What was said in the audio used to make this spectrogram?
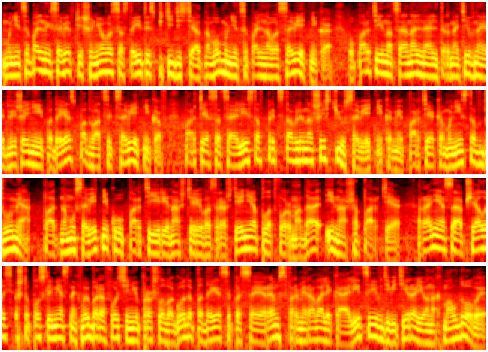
Муниципальный совет Кишинева состоит из 51 муниципального советника. У партии «Национальное альтернативное движение» и ПДС по 20 советников. Партия социалистов представлена шестью советниками, партия коммунистов – двумя. По одному советнику у партии «Ренаштере Возрождения», «Платформа Да» и «Наша партия». Ранее сообщалось, что после местных выборов осенью прошлого года ПДС и ПСРМ сформировали коалиции в девяти районах Молдовы,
